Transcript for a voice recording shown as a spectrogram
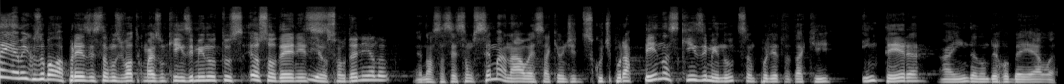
Bem, amigos do Bola Presa, estamos de volta com mais um 15 minutos. Eu sou o Denis. E eu sou o Danilo. É nossa sessão semanal, essa aqui, onde a gente discute por apenas 15 minutos. A ampulheta está aqui inteira, ainda não derrubei ela,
